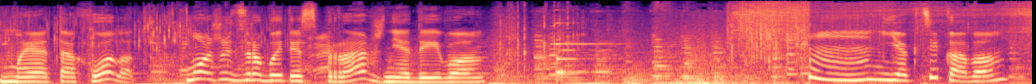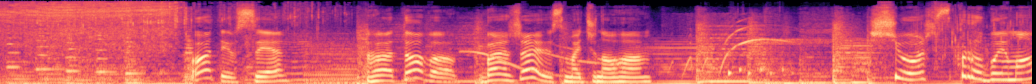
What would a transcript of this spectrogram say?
мед та холод можуть зробити справжнє диво. Хм, як цікаво. От і все. Готово. Бажаю смачного. Що ж, спробуємо.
